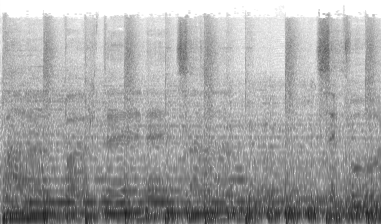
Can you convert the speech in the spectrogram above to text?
ma l'appartenenza, se vorrai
